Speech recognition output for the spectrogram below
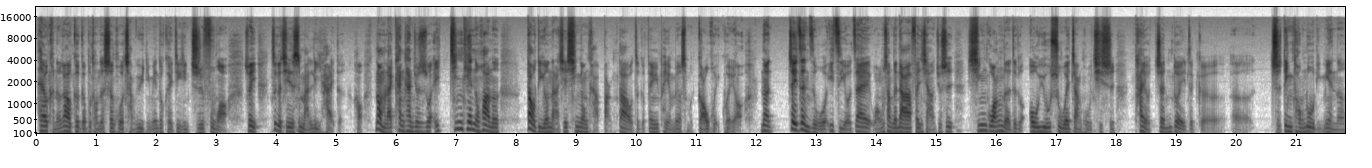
还有可能到各个不同的生活场域里面都可以进行支付哦。所以这个其实是蛮厉害的。好，那我们来看看，就是说，诶，今天的话呢？到底有哪些信用卡绑到这个飞鱼配有没有什么高回馈哦？那这阵子我一直有在网络上跟大家分享，就是星光的这个 OU 数位账户，其实它有针对这个呃指定通路里面呢，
